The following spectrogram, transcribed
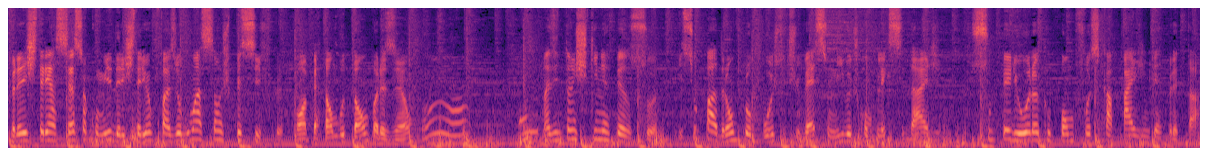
Para eles terem acesso à comida, eles teriam que fazer alguma ação específica, como apertar um botão, por exemplo. Mas então Skinner pensou: e se o padrão proposto tivesse um nível de complexidade superior ao que o pombo fosse capaz de interpretar?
